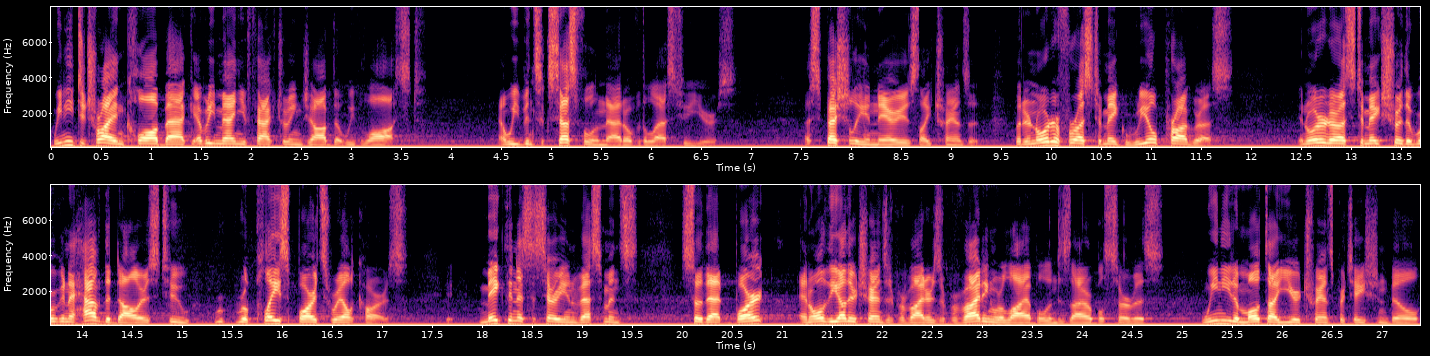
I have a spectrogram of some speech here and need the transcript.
We need to try and claw back every manufacturing job that we've lost. And we've been successful in that over the last few years, especially in areas like transit. But in order for us to make real progress, in order for us to make sure that we're going to have the dollars to replace BART's rail cars, make the necessary investments so that BART and all the other transit providers are providing reliable and desirable service, we need a multi-year transportation bill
